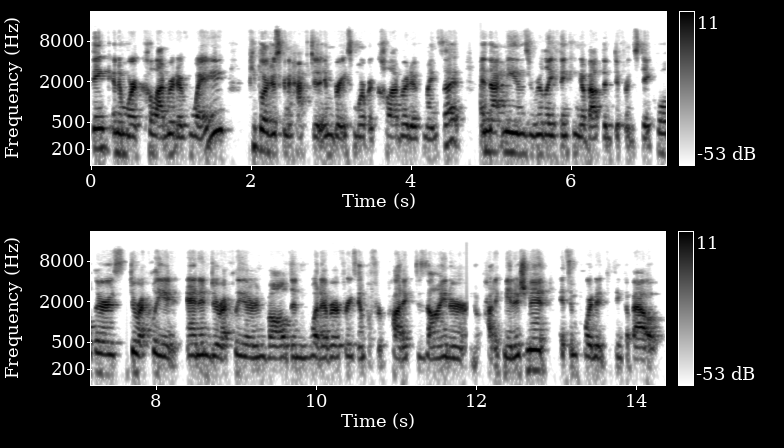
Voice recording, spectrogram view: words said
think in a more collaborative way, people are just going to have to embrace more of a collaborative mindset. And that means really thinking about the different stakeholders directly and indirectly that are involved in whatever, for example, for product design or you know, product management, it's important to think about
